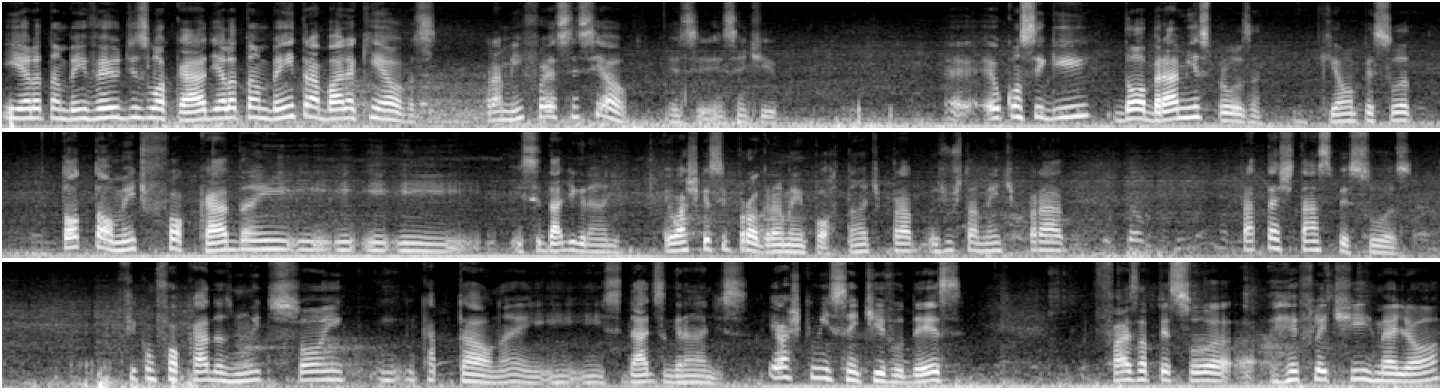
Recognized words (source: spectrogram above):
e ela também veio deslocada e ela também trabalha aqui em Elvas. Para mim foi essencial esse incentivo. É, eu consegui dobrar minha esposa, que é uma pessoa totalmente focada em, em, em, em cidade grande. Eu acho que esse programa é importante pra, justamente para testar as pessoas. Ficam focadas muito só em, capital, né? em cidades grandes. Eu acho que um incentivo desse faz a pessoa refletir melhor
